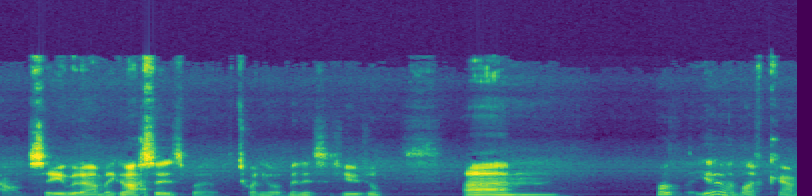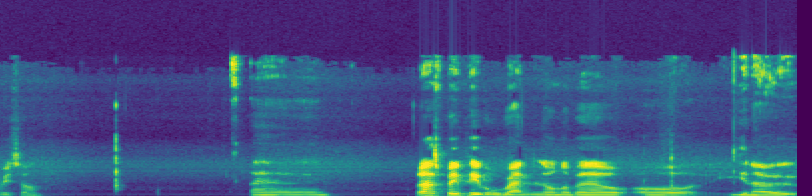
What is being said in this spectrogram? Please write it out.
can't see without my glasses, but 20 odd minutes as usual. Um, but yeah, life carries on. Um, that's been people ranting on about, or you know,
